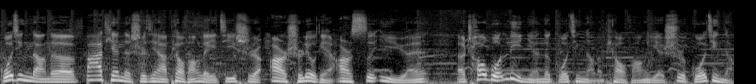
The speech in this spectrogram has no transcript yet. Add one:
国庆档的八天的时间啊，票房累计是二十六点二四亿元，呃，超过历年的国庆档的票房，也是国庆档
